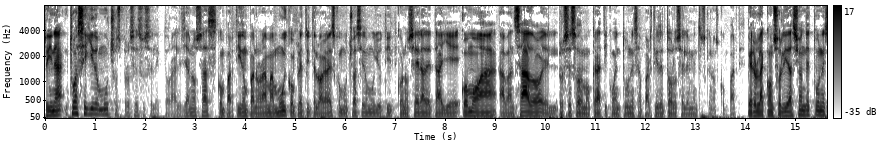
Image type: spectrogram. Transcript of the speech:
Rina, tú has seguido muchos procesos electorales, ya nos has compartido un panorama muy completo y te lo agradezco mucho, ha sido muy útil conocer a detalle cómo ha avanzado el proceso democrático en Túnez a partir de todos los elementos que nos compartes. Pero la consolidación de Túnez,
